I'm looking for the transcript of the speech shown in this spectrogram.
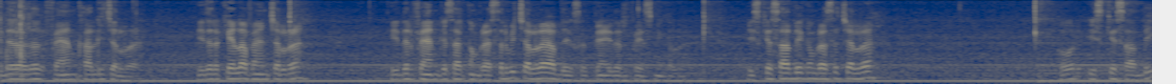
इधर अगर फ़ैन खाली चल रहा है। इधर अकेला फ़ैन चल रहा है। इधर फ़ैन के साथ कंप्रेसर भी चल रहा है, आप देख सकते हैं इधर फेस निकल रहा है। इसके साथ भी कंप्रेसर चल रहा है और इसके साथ भी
